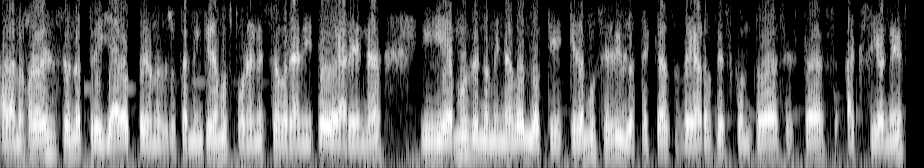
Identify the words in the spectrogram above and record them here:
a lo mejor a veces suena trillado, pero nosotros también queremos poner nuestro granito de arena y hemos denominado lo que queremos ser bibliotecas verdes con todas estas acciones.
